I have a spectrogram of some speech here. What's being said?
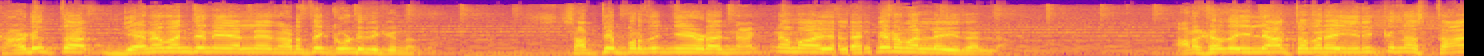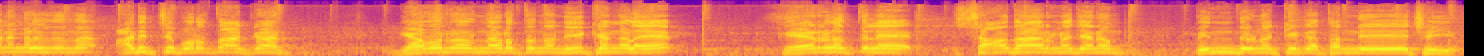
കടുത്ത ജനവഞ്ചനയല്ലേ നടത്തിക്കൊണ്ടിരിക്കുന്നത്? സത്യപ്രതിജ്ഞയുടെ നഗ്നമായ ലംഘനമല്ലേ ഇതല്ല? അർഹതയില്ലാത്തവരെ ഇരിക്കുന്ന സ്ഥാനങ്ങളിൽ നിന്ന് അടിച്ചു പുറത്താക്കാൻ ഗവർണർ നടത്തുന്ന നീക്കങ്ങളെ കേരളത്തിലെ സാധാരണ ജനം പിന്തുണയ്ക്കുക തന്നെ ചെയ്യും.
